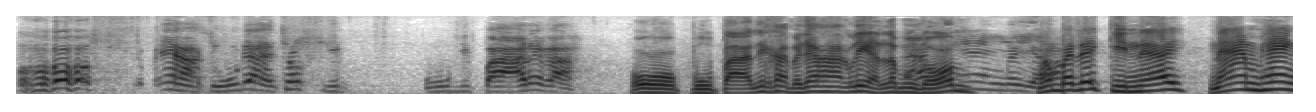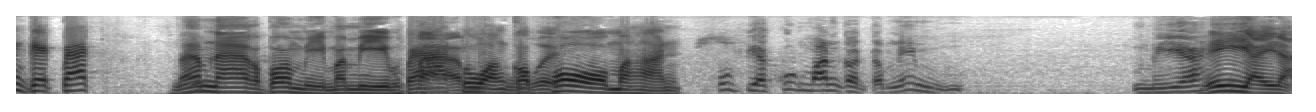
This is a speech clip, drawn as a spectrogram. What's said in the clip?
โอ้โหจะไปหาสูได้ชอบกินปูกินปลาได้ค่ะโอ้ปูปลานี่ใครไปได้หักเลียดแล้วมึงโดมแห้งเลยเหรมัอนไปได้กินเลยน้ำแห้งแดกน้ำนากับป้อมีมามีๆปลาตวงก็เว้ยพ่อมาหันกูเปียกกุ้นมันก่อนตอนนี้เมียนี่ใหญ่น่ะ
